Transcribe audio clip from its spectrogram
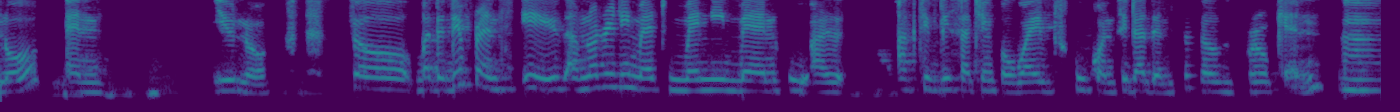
low and you know. So, but the difference is I've not really met many men who are actively searching for wives who consider themselves broken mm.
